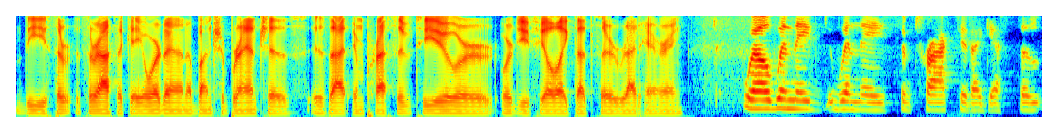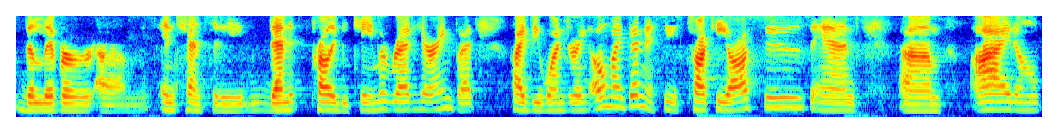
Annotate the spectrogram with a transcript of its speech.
the th- thoracic aorta and a bunch of branches? Is that impressive to you, or or do you feel like that's a red herring? Well, when they when they subtracted, I guess the the liver um, intensity, then it probably became a red herring. But I'd be wondering, oh my goodness, these Takayasu's, and um, I don't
